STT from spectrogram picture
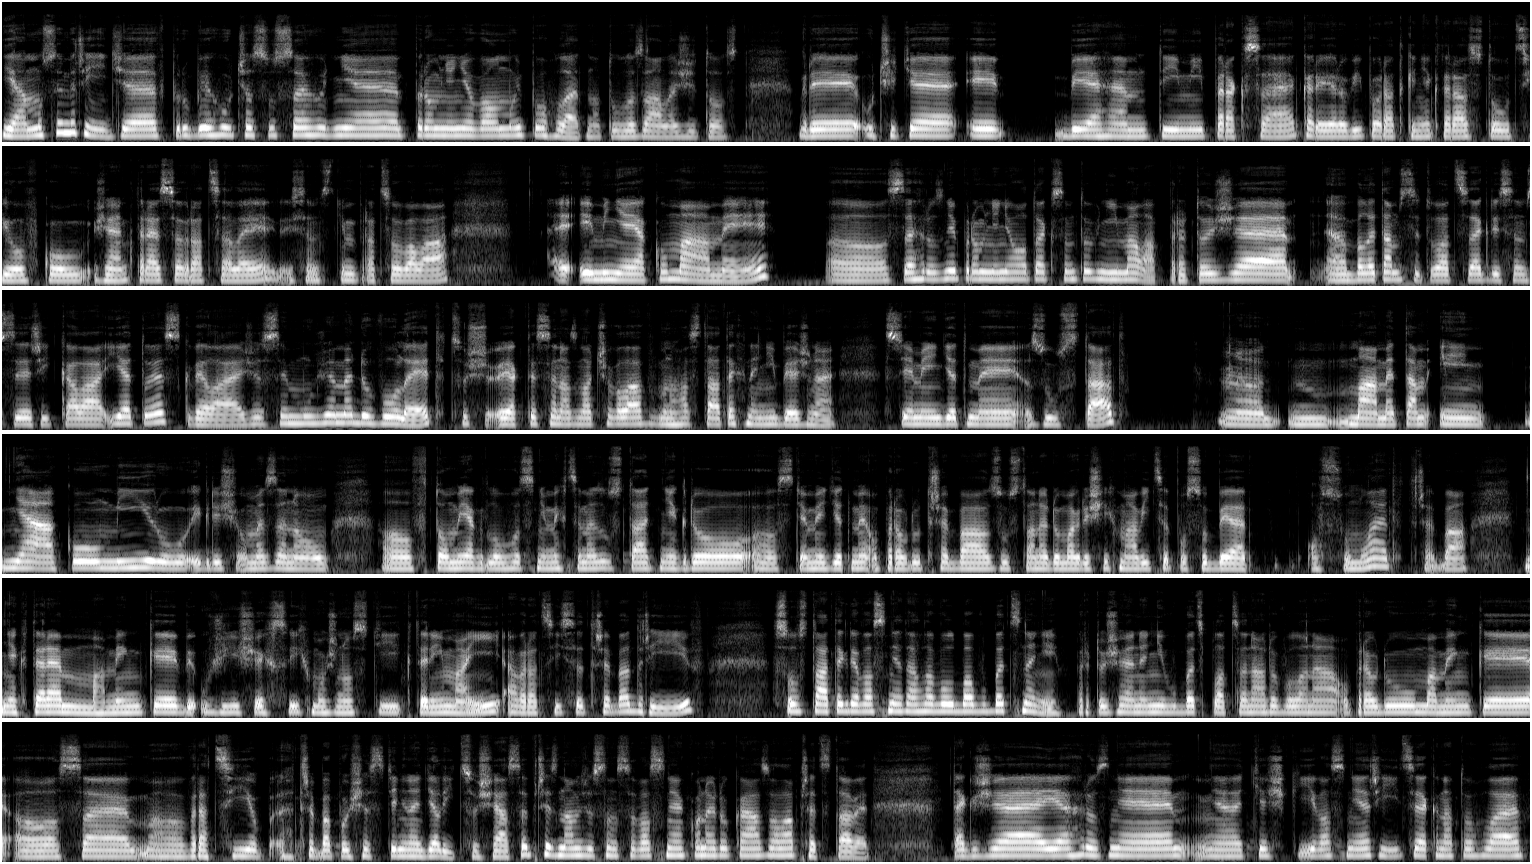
Já musím říct, že v průběhu času se hodně proměňoval můj pohled na tuhle záležitost, kdy určitě i během týmí praxe kariérový poradkyně, která s tou cílovkou žen, které se vracely, když jsem s tím pracovala, i mě jako mámy se hrozně proměnilo, tak jsem to vnímala, protože eh, byly tam situace, kdy jsem si říkala, je, to je skvělé, že si můžeme dovolit, což, jak ty se naznačovala, v mnoha státech není běžné, s těmi dětmi zůstat. Eh, máme tam i nějakou míru, i když omezenou, v tom, jak dlouho s nimi chceme zůstat. Někdo s těmi dětmi opravdu třeba zůstane doma, když jich má více po sobě 8 let třeba. Některé maminky využijí všech svých možností, které mají a vrací se třeba dřív. Jsou státy, kde vlastně tahle volba vůbec není, protože není vůbec placená dovolená. Opravdu maminky eh, se eh, vrací třeba po šesti nedělí, což já se přiznám, že jsem se vlastně jako nedokázala představit. Takže je hrozně eh, těžký vlastně říct, jak na tohle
